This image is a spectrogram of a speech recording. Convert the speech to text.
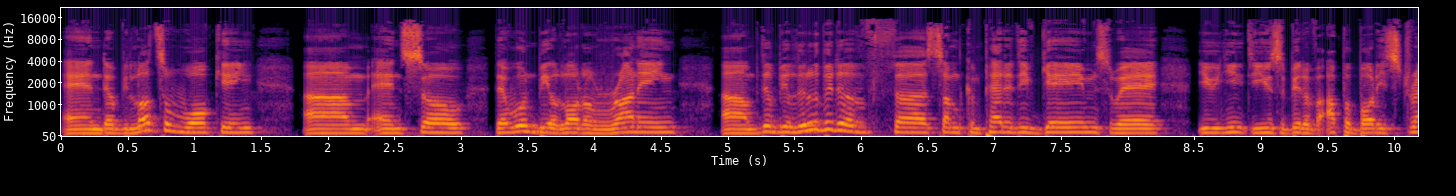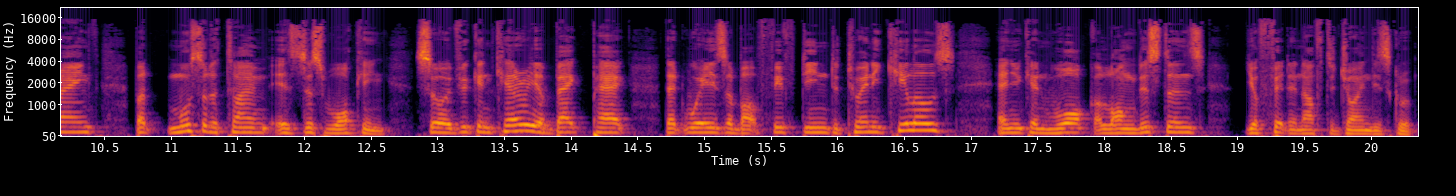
and there'll be lots of walking. Um, and so there won't be a lot of running. Um, there'll be a little bit of uh, some competitive games where you need to use a bit of upper body strength, but most of the time it's just walking. So if you can carry a backpack that weighs about 15 to 20 kilos and you can walk a long distance, you're fit enough to join this group.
